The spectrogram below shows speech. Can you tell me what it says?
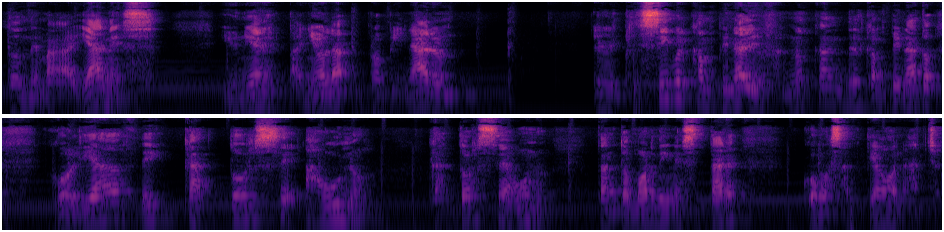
donde Magallanes y Unión Española propinaron en el principio del campeonato, del campeonato goleadas de 14 a 1. 14 a 1. Tanto Morning Star como Santiago Nacho.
